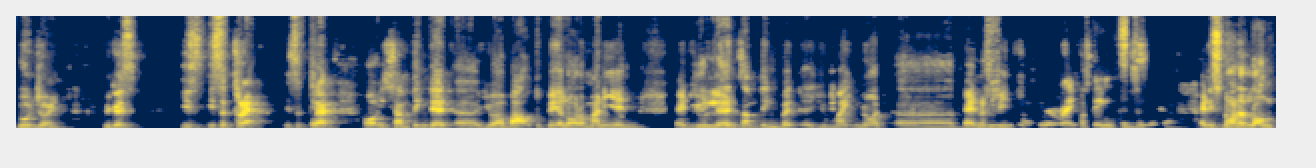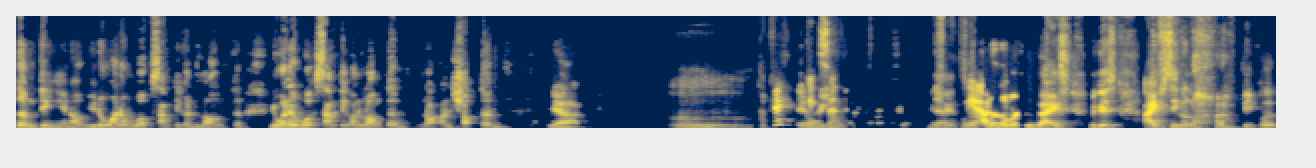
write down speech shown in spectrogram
don't join. Because it's, it's a trap. It's a trap or it's something that uh, you're about to pay a lot of money and and you learn something but uh, you might not uh, benefit the right things. and it's not a long term thing you know. You don't want to work something on long term you want to work something on long term not on short term yeah mm, okay yeah, makes sense yeah. yeah. I don't know about you guys because I've seen a lot of people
